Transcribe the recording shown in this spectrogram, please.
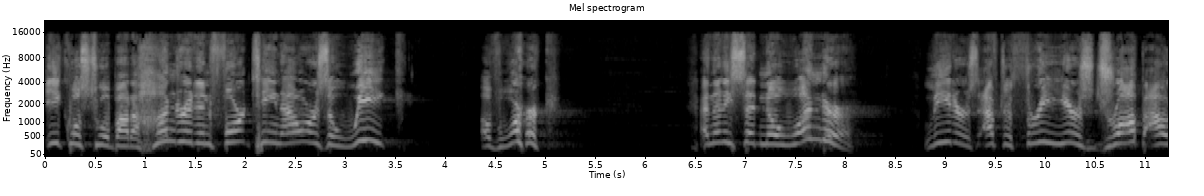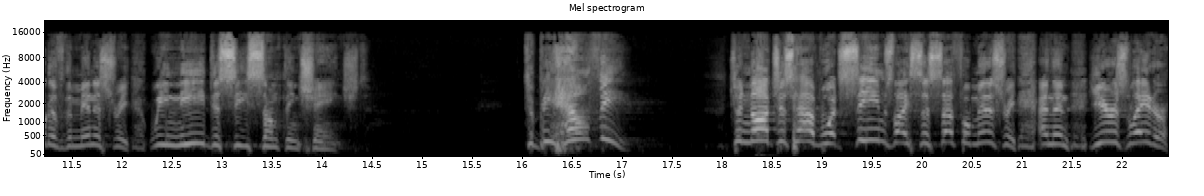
equals to about 114 hours a week of work. And then he said, No wonder leaders, after three years, drop out of the ministry. We need to see something changed. To be healthy. To not just have what seems like successful ministry, and then years later,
